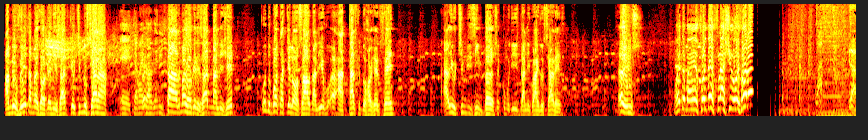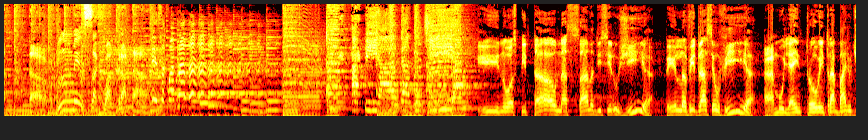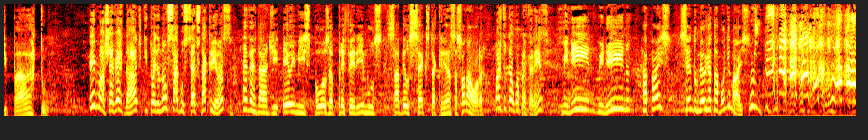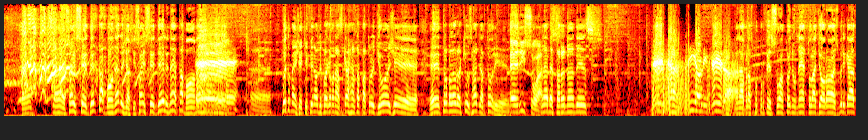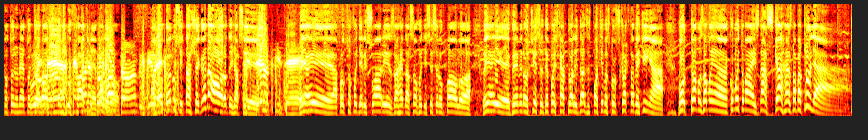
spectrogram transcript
a meu ver, tá mais organizado que o time do Ceará. é tá mais organizado. Tá mais organizado, mais ligeiro. Quando bota aquele Oswaldo ali, a, a tática do Rogério Senna, aí o time desembecha, como diz da linguagem do cearense. É isso. Muito bem, foi The Flash hoje, valeu! Quadrada. Mesa quadrada. Mesa quadrada. A piada do dia. E no hospital, na sala de cirurgia, pela vidraça eu via, a mulher entrou em trabalho de parto. Ei, macho, é verdade que tu ainda não sabe o sexo da criança? É verdade, eu e minha esposa preferimos saber o sexo da criança só na hora. Mas tu tem alguma preferência? Menino, menina? Rapaz, sendo meu já tá bom demais. É, só em ser dele tá bom, né, Dejaci? Só em ser dele, né? Tá bom, né? É. Muito bem, gente. Final de programa nas garras da patrulha de hoje. É, trabalharam aqui os radiadores. Eri Soares. Kleber Fernandes. Dejaci Oliveira. Manda um abraço pro professor Antônio Neto lá de Oroz. Obrigado, Antônio Neto de Oroz, é, na terra na do Fagner. Valeu. voltando, viu, Tá voltando Edinho? sim, tá chegando a hora, Dejaci. Se Deus quiser. Vem aí, a produção foi de Eri Soares, a redação foi de Cícero Paulo. Vem aí, VM Notícias, depois tem atualidades esportivas com os craques da Verdinha. Voltamos amanhã com muito mais nas garras da patrulha.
